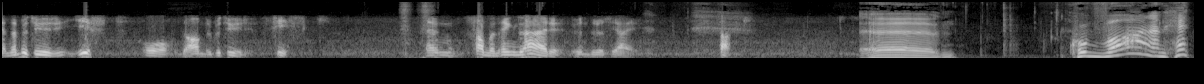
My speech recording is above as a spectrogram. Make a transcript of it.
ene betyr gift, og det andre betyr fisk. En sammenheng der, undres jeg. Takk. Uh, hva var den het,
